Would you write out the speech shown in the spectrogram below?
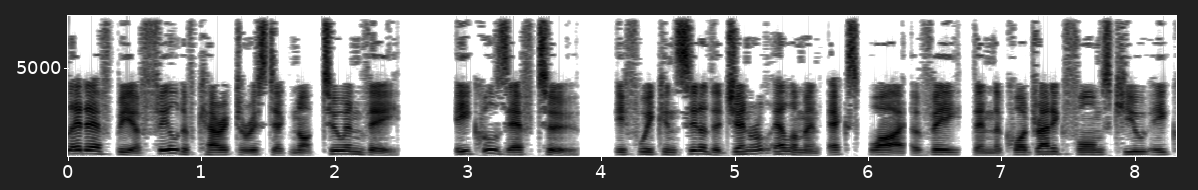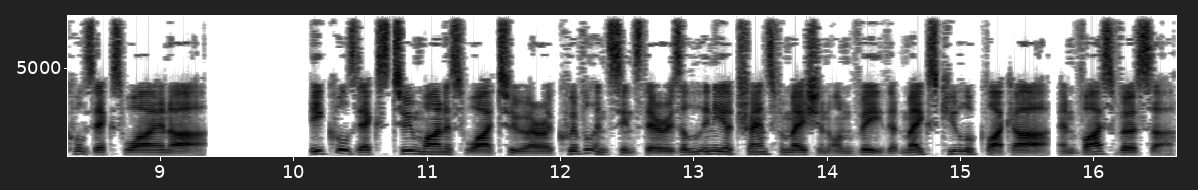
Let F be a field of characteristic not 2 and V equals F2. If we consider the general element x, y of V, then the quadratic forms Q equals x, y, and R equals x2 minus y2 are equivalent since there is a linear transformation on V that makes Q look like R, and vice versa.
